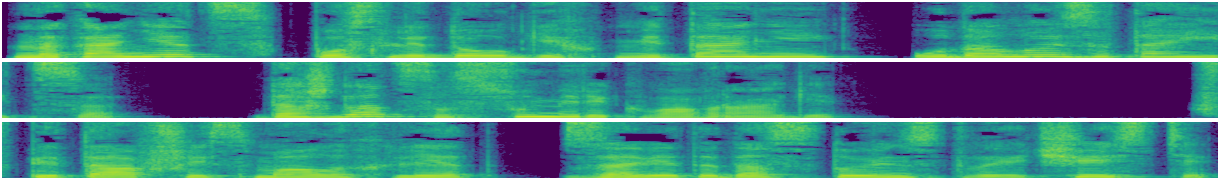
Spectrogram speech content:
Наконец, после долгих метаний, удалось затаиться, дождаться сумерек во враге. Впитавший с малых лет заветы достоинства и чести,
